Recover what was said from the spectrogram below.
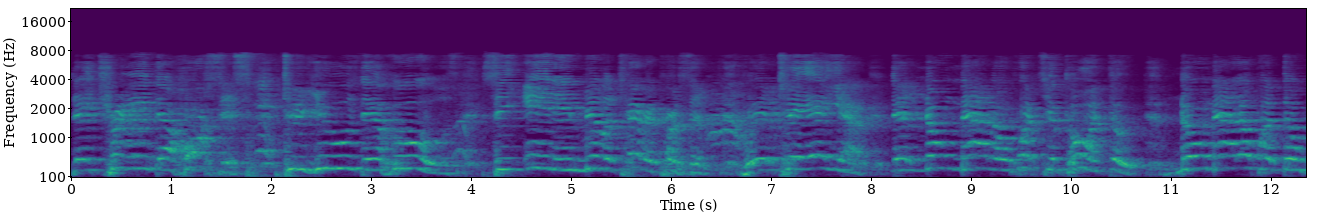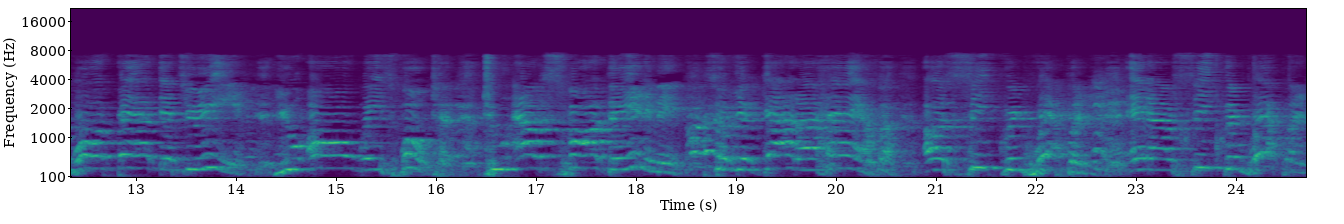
they train their horses to use their hooves. See, any military person will tell you that no matter what you're going through, no matter what the warfare that you're in, you always want to outsmart the enemy. So you gotta have a secret weapon. And our secret weapon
